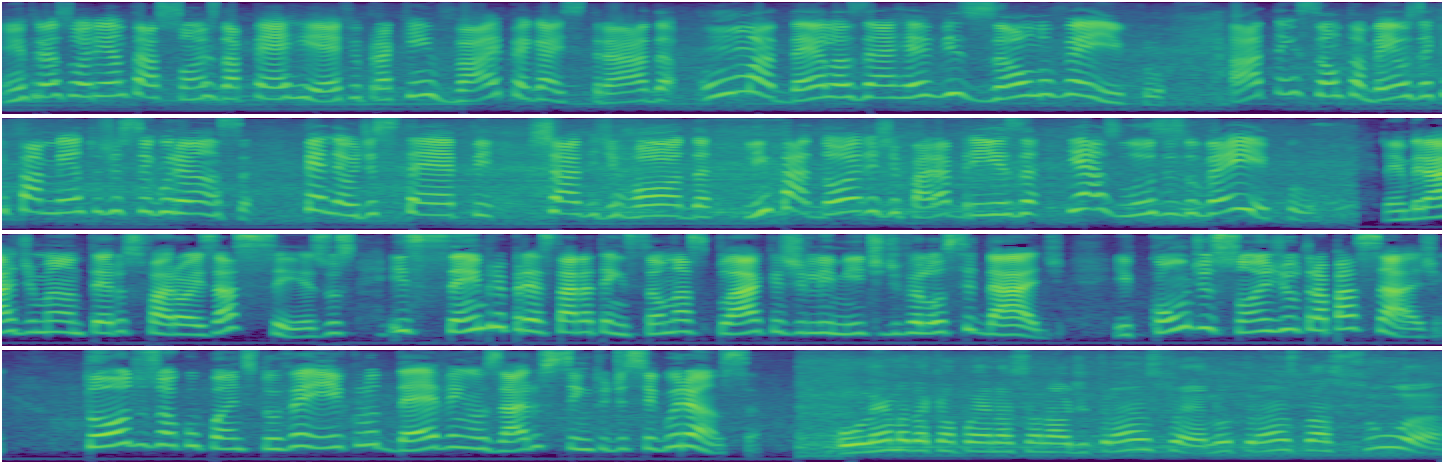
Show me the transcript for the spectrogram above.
Entre as orientações da PRF para quem vai pegar a estrada, uma delas é a revisão no veículo. Atenção também aos equipamentos de segurança, pneu de estepe, chave de roda, limpadores de para-brisa e as luzes do veículo. Lembrar de manter os faróis acesos e sempre prestar atenção nas placas de limite de velocidade e condições de ultrapassagem. Todos os ocupantes do veículo devem usar o cinto de segurança. O lema da campanha nacional de trânsito é: no trânsito a sua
